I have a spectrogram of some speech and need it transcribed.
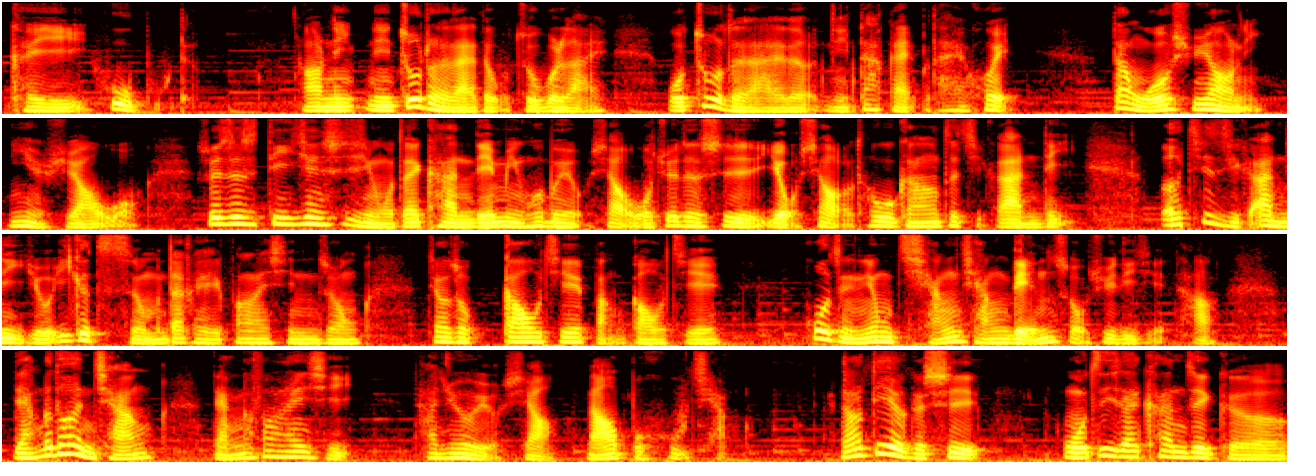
可以互补的。好，你你做得来的我做不来，我做得来的你大概不太会，但我需要你，你也需要我，所以这是第一件事情。我在看联名会不会有效，我觉得是有效的。透过刚刚这几个案例，而这几个案例有一个词，我们大家可以放在心中，叫做高阶绑高阶，或者你用强强联手去理解它。两个都很强，两个放在一起，它就会有效，然后不互抢。然后第二个是。我自己在看这个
